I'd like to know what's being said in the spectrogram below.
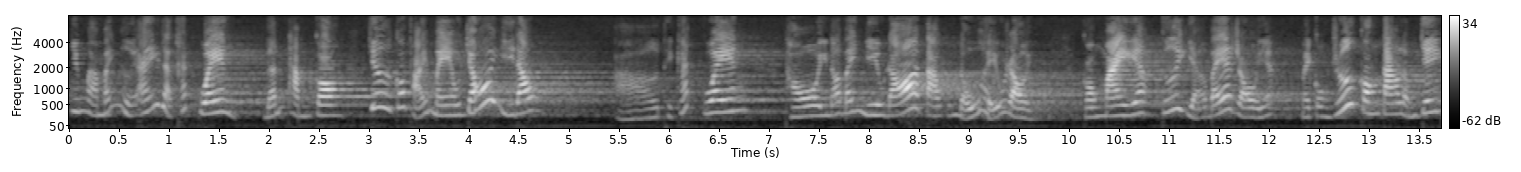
Nhưng mà mấy người ấy là khách quen, Đến thăm con, chứ có phải mèo chó gì đâu. Ờ thì khách quen. Thôi, nói bấy nhiêu đó, tao cũng đủ hiểu rồi. Còn mày á, cưới vợ bé rồi á, Mày còn rước con tao làm chi?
